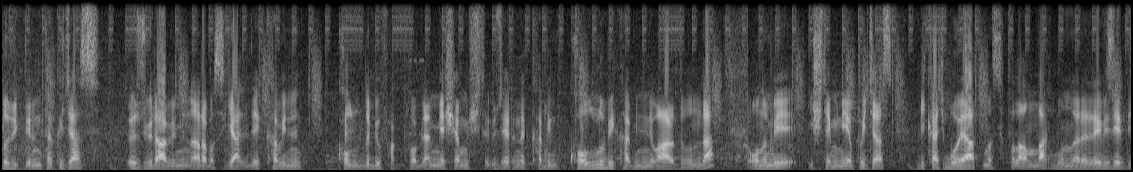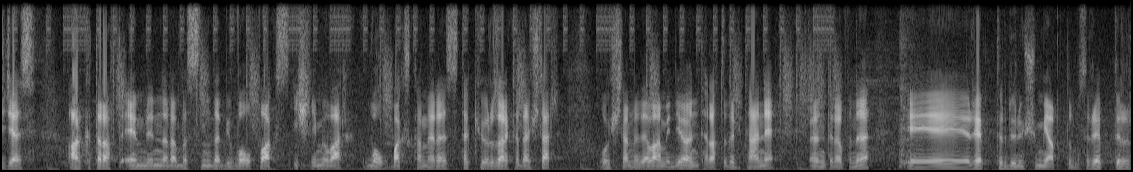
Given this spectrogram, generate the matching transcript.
Dodiklerini takacağız. Özgür abimin arabası geldi. Kabinin kolunda bir ufak problem yaşamıştı. Üzerinde kabin kollu bir kabinli vardı bunda. Onun bir işlemini yapacağız. Birkaç boya atması falan var. Bunları revize edeceğiz. Arka tarafta Emre'nin arabasında bir Wolfbox işlemi var. Wolfbox kamerası takıyoruz arkadaşlar. O işlemle devam ediyor. Ön tarafta da bir tane ön tarafını eee, Raptor dönüşüm yaptığımız, Raptor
